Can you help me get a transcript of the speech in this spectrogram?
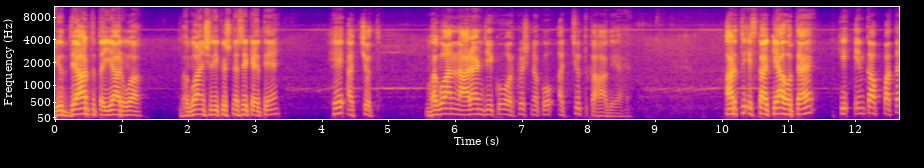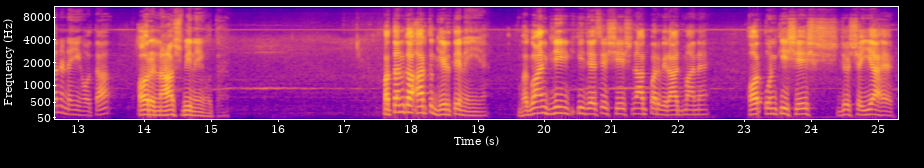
युद्धार्थ तैयार हुआ। भगवान श्री कृष्ण से कहते हैं, हे अच्युत, भगवान नारायण जी को और कृष्ण को अच्युत कहा गया है। अर्थ इसका क्या होता है कि इनका पतन नहीं होता और नाश भी नहीं होता है। पतन का अर्थ गिरते नहीं है। भगवान जी की जैसे शेषनाग पर विराजमान है और उनकी शेष जो शैया है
